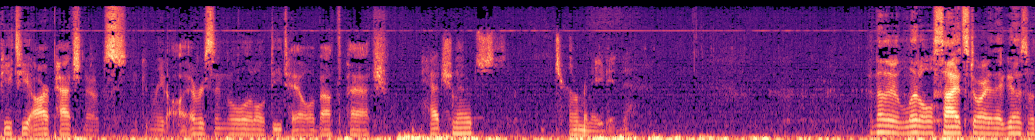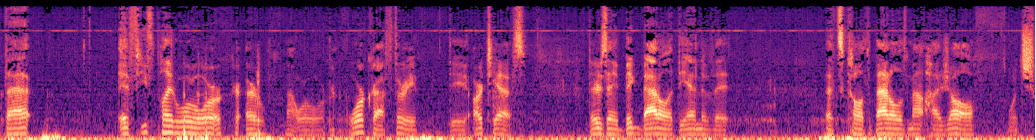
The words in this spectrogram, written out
PTR patch notes. You can read all, every single little detail about the patch. patch notes terminated. Another little side story that goes with that. If you've played World War or not World War Warcraft 3, the RTS, there's a big battle at the end of it that's called the Battle of Mount Hyjal, which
